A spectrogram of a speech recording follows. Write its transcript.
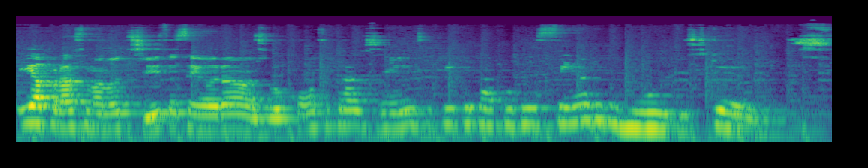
E a próxima notícia, senhor Ângelo, conta pra gente o que, que tá acontecendo no mundo dos.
